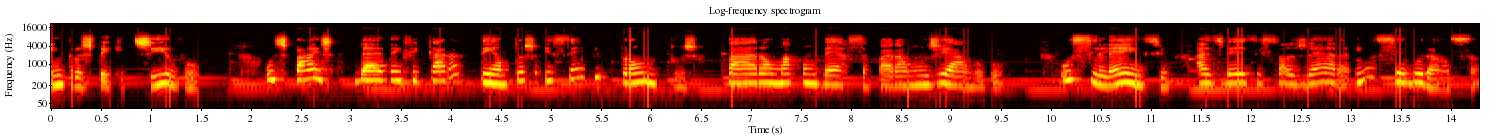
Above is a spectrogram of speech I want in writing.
introspectivo, os pais devem ficar atentos e sempre prontos para uma conversa, para um diálogo. O silêncio às vezes só gera insegurança.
